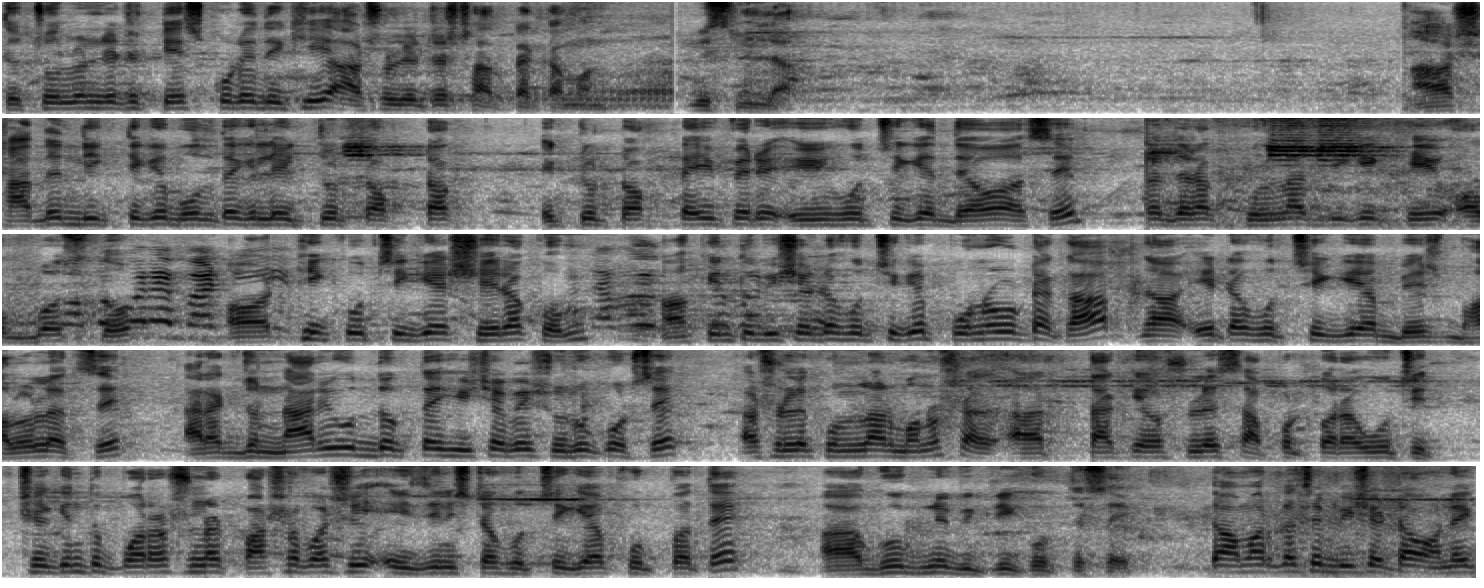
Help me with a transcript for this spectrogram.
তো চলুন এটা টেস্ট করে দেখি আসলে এটার স্বাদটা কেমন। বিসমিল্লা আর স্বাদের দিক থেকে বলতে গেলে একটু টক টক একটু টক টাইপের এই হচ্ছে গিয়ে দেওয়া আছে। যারা খুলনার দিকে খেয়ে অভ্যস্ত ঠিক হচ্ছে গিয়ে সেরকম কিন্তু বিষয়টা হচ্ছে গিয়ে পনেরো টাকা এটা হচ্ছে গিয়ে বেশ ভালো লাগছে। আর একজন নারী উদ্যোক্তা হিসেবে শুরু করছে, আসলে খুলনার মানুষ আর- তাকে আসলে সাপোর্ট করা উচিত। সে কিন্তু পড়াশোনার পাশাপাশি এই জিনিসটা হচ্ছে গিয়ে ফুটপাতে ঘুগনি বিক্রি করতেছে। তো আমার কাছে বিষয়টা অনেক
